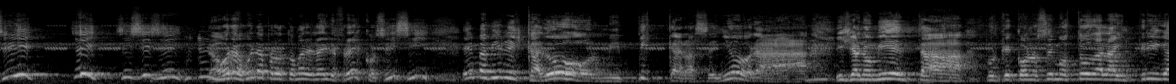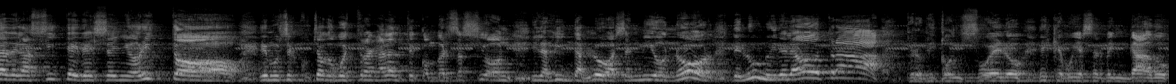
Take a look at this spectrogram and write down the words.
Sí, sí, sí, sí, sí. La hora es buena para tomar el aire fresco, sí, sí. Es más bien el calor, mi pícara señora. Y ya no mienta, porque conocemos toda la intriga de la cita y del señorito. Hemos escuchado vuestra galante conversación y las lindas loas en mi honor del uno y de la otra. Pero mi consuelo es que voy a ser vengado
